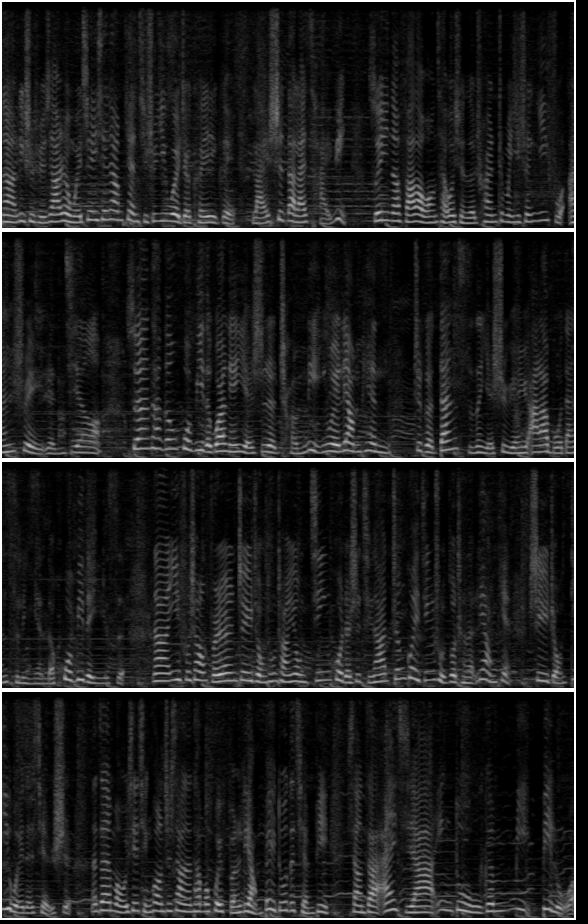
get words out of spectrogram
那历史学家认为，这一些亮片其实意味着可以给来世带来财运，所以呢，法老王才会选择穿这么一身衣服安睡人间啊。虽然它跟货币的关联也是成立，因为亮片这个单词呢，也是源于阿拉伯单词里面的货币的意思。那衣服上缝纫这一种通常用金或者是其他珍贵金属做成的亮片，是一种地位的显示。那在某一些情况之下呢，他们会缝两倍多的钱币，像在埃及啊、印度跟秘秘鲁，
